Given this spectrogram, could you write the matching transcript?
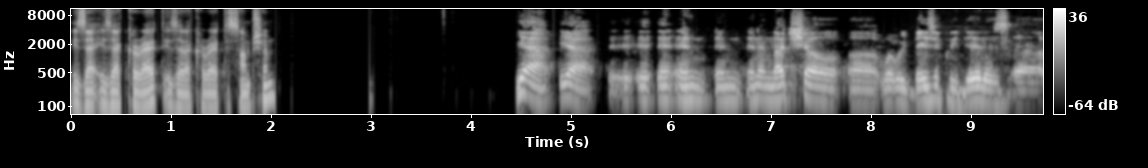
Is that is that correct? Is that a correct assumption? Yeah, yeah. In in in a nutshell, uh, what we basically did is uh,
